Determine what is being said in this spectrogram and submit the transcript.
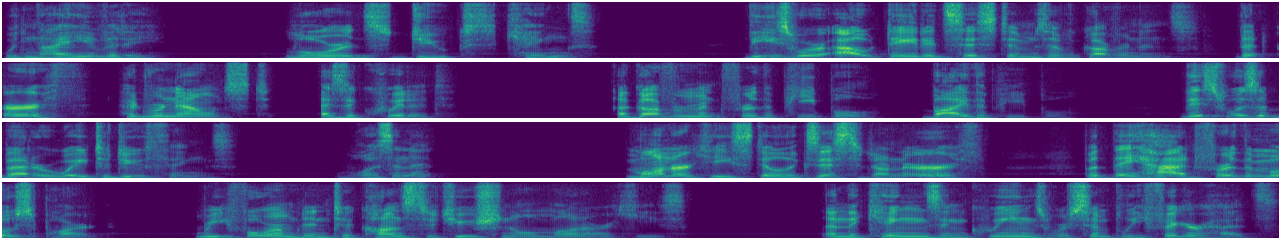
with naivety. Lords, dukes, kings. These were outdated systems of governance that Earth had renounced as acquitted. A government for the people, by the people. This was a better way to do things, wasn't it? Monarchies still existed on Earth, but they had, for the most part, reformed into constitutional monarchies, and the kings and queens were simply figureheads.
